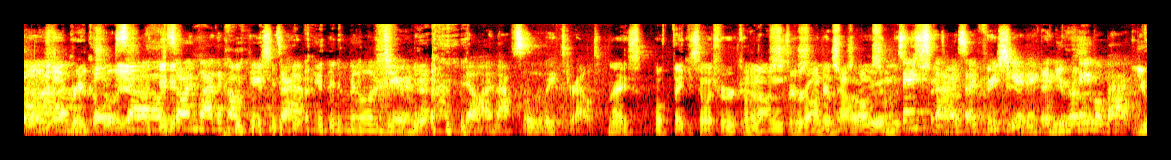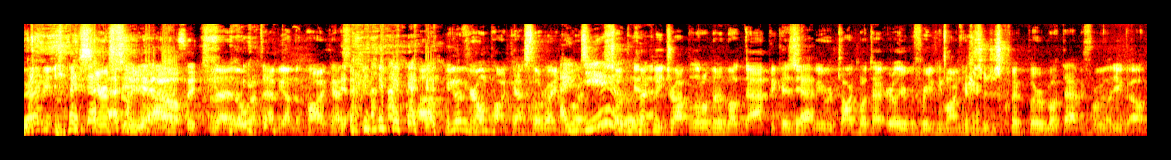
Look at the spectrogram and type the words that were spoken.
call. Yeah, Um, great call. So, Yeah. so I'm glad the complications are happening in the middle of June. Yeah. And, um, no, I'm absolutely thrilled. Nice. Well, thank you so much for coming Yeah, on. seriously, We're honored to was have you. And this Thanks, guys. fantastic. I Thank appreciate it. And you your have- cable back. You have yeah, seriously, Yeah, wow. honestly. So that I won't have to have you on the podcast. um, you have your own podcast though, right? I You do. So Yeah. quickly drop a little bit about that because Yeah. we were talking about that earlier before you came on here. sure. So just quick blurb about that before we let you go.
